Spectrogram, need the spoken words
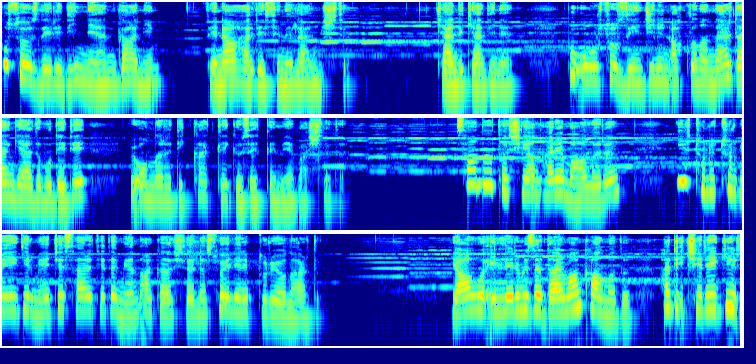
Bu sözleri dinleyen Ganim fena halde sinirlenmişti. Kendi kendine bu uğursuz zencinin aklına nereden geldi bu dedi ve onları dikkatle gözetlemeye başladı. Sandığı taşıyan harem ağaları bir türlü türbeye girmeye cesaret edemeyen arkadaşlarına söylenip duruyorlardı. Yahu ellerimize derman kalmadı. Hadi içeriye gir,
